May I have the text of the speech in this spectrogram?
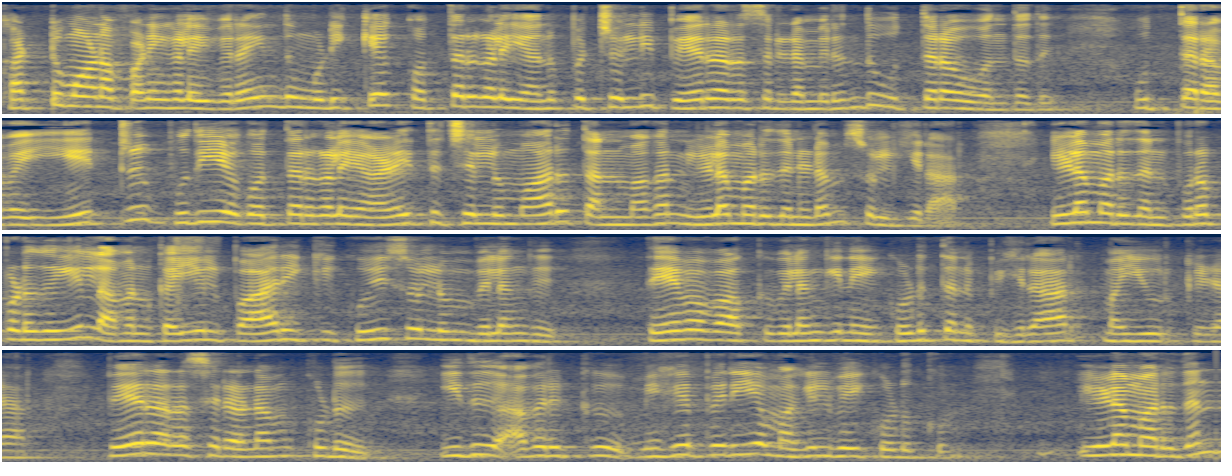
கட்டுமானப் பணிகளை விரைந்து முடிக்க கொத்தர்களை அனுப்பச் சொல்லி பேரரசரிடமிருந்து உத்தரவு வந்தது. உத்தரவை ஏற்று புதிய கொத்தர்களை அழைத்துச் செல்லுமாறு தன் மகன் இளமருதனிடம் சொல்கிறார். இளமருதன் புறப்படுகையில் அவன் கையில் பாரிக்கு குறி சொல்லும் விலங்கு தேவவாக்கு விலங்கினை கொடுத்தனுப்புகிறார் மையூர்கிழார். பேரரசரிடம் கொடு. இது அவருக்கு மிகப்பெரிய மகிழ்வை கொடுக்கும். இளமருதன்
